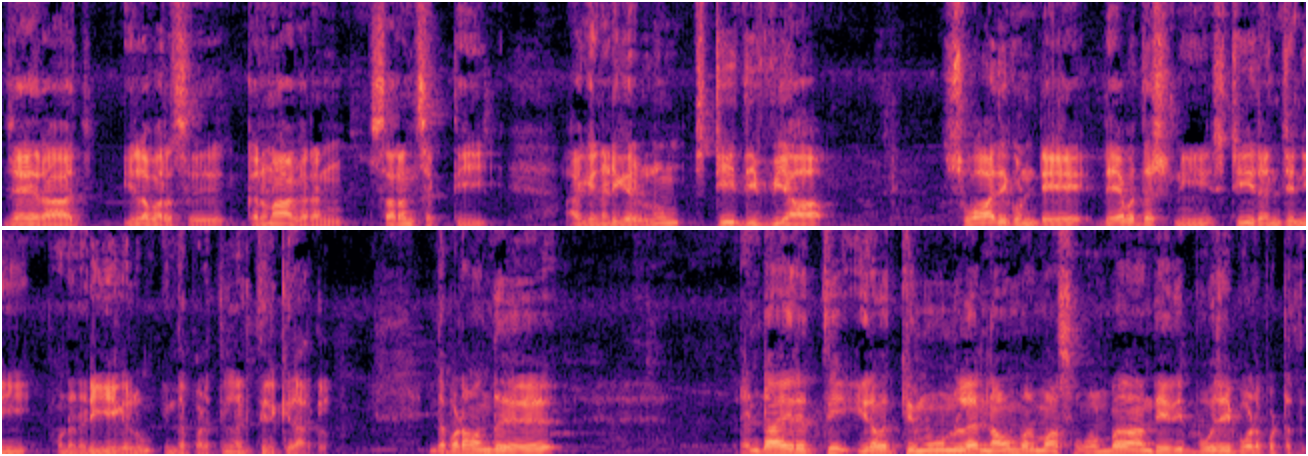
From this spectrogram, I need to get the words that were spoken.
ஜெயராஜ் இளவரசு கருணாகரன் சரண் சக்தி ஆகிய நடிகர்களும் ஸ்ரீ திவ்யா சுவாதி கொண்டே தேவதர்ஷினி ஸ்ரீரஞ்சனி போன்ற நடிகைகளும் இந்த படத்தில் நடித்திருக்கிறார்கள். இந்த படம் வந்து ரெண்டாயிரத்தி இருபத்தி மூணில் நவம்பர் மாதம் ஒன்பதாம் தேதி பூஜை போடப்பட்டது.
